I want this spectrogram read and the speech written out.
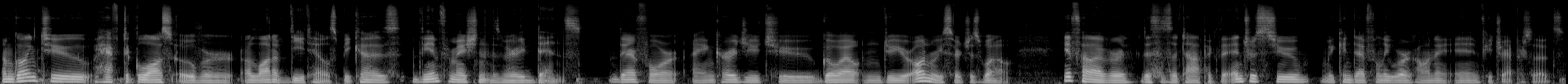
I'm going to have to gloss over a lot of details because the information is very dense. Therefore, I encourage you to go out and do your own research as well. If, however, this is a topic that interests you, we can definitely work on it in future episodes.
